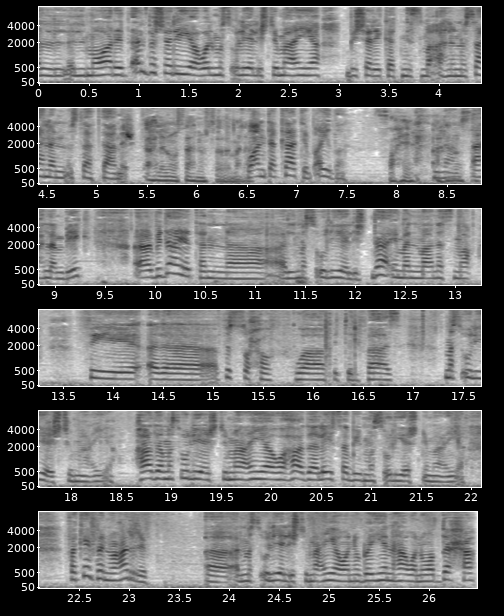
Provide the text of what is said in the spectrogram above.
للموارد البشرية والمسؤولية الاجتماعية بشركة نسمة. أهلا وسهلا أستاذ ثامر أهلا وسهلا أستاذ منى وأنت كاتب أيضا. صحيح. أهلا, نعم. أهلا بك. آه، بداية آه، المسؤولية دائما ما نسمع في آه، في الصحف وفي التلفاز مسؤولية اجتماعية. هذا مسؤولية اجتماعية وهذا ليس بمسؤولية اجتماعية. فكيف نعرف المسؤولية الاجتماعية ونبينها ونوضحها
